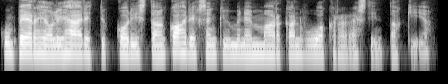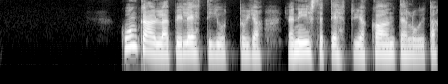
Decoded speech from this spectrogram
kun perhe oli häädetty kodistaan 80 markan vuokrarästin takia. Kun käy läpi lehtijuttuja ja niistä tehtyjä kanteluita,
